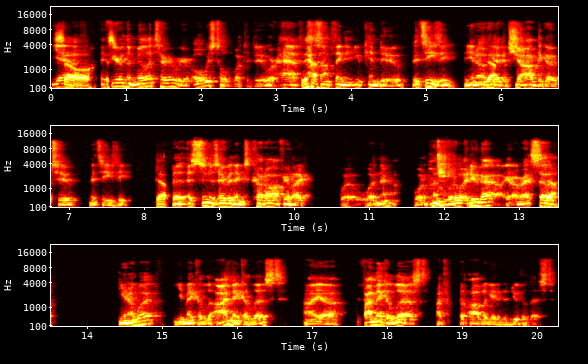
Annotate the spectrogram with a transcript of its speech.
Yeah. So if you're in the military where you're always told what to do or have Yeah. something that you can do, it's easy. You know, if Yeah. you have a job to go to, it's easy. Yeah. But as soon as everything's cut off, you're like, well, what now? What do I, what do I do now? You know, right? So, Yeah. You know what? You make a, li- I make a list. I, uh, if I make a list, I feel obligated to do the list.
